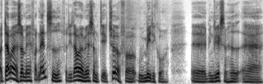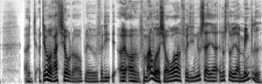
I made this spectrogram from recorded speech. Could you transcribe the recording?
Og der var jeg så med fra den anden side, fordi der var jeg med som direktør for Umedico, øh, min virksomhed. Øh, og, og det var ret sjovt at opleve, fordi, og, og på mange måder sjovere, fordi nu, sad jeg, nu stod jeg og minklede,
